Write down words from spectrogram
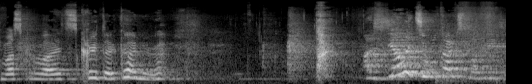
Вас скрывает скрытая камера. А сделайте вот так, смотрите.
